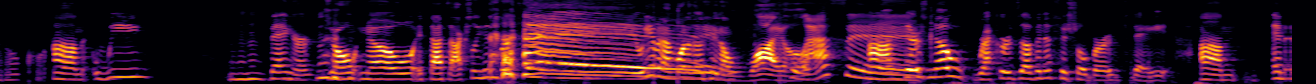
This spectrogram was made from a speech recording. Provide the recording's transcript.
Good old Cork. Um, we hmm banger don't know if that's actually his birthday. We haven't had one of those in a while. Classic. Um, there's no records of an official birth date. Um, and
